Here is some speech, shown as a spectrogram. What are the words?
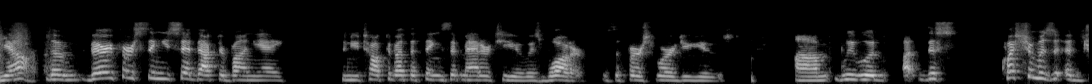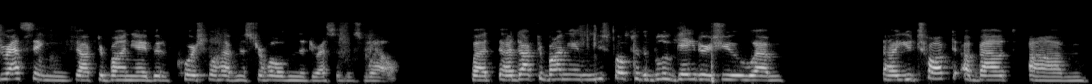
Yeah, the very first thing you said, Dr. Banyai, when you talked about the things that matter to you is water is the first word you used. Um, we would, uh, this question was addressing Dr. Banyai, but of course we'll have Mr. Holden address it as well. But uh, Dr. Banyai, when you spoke to the Blue Gators, you um, uh, you talked about um,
